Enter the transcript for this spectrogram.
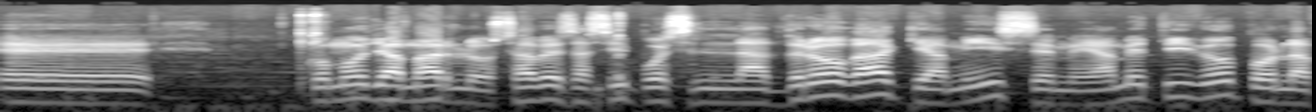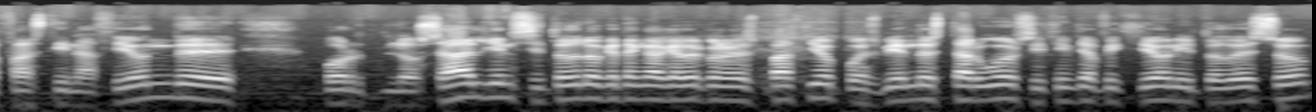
eh, ¿cómo llamarlo? ¿Sabes? Así, pues la droga que a mí se me ha metido por la fascinación de por los aliens y todo lo que tenga que ver con el espacio, pues viendo Star Wars y ciencia ficción y todo eso.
